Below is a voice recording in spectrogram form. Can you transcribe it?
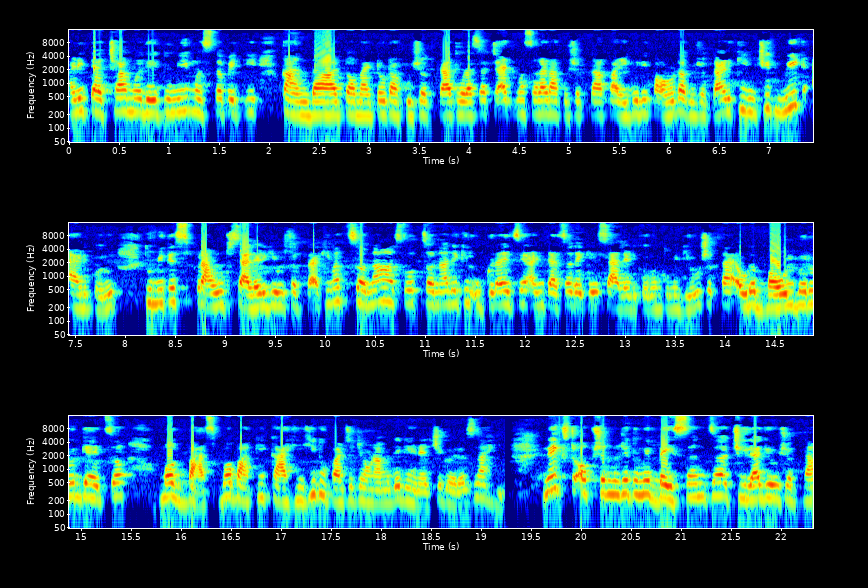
आणि त्याच्यामध्ये तुम्ही मस्तपैकी कांदा टोमॅटो टाकू शकता थोडासा चाट मसाला टाकू शकता काळी मिरी पावडर टाकू शकता आणि किंचित मीठ ऍड करून तुम्ही ते स्प्राऊट सॅलेड घेऊ शकता किंवा चना असतो चना देखील उकडायचे आणि त्याचं देखील सॅलेड करून तुम्ही घेऊ शकता. एवढं बाउल भरून घ्यायचं मग बास. मग बाकी काहीही दुपारच्या जेवणामध्ये घेण्याची गरज नाही. नेक्स्ट ऑप्शन म्हणजे तुम्ही बेसनचा चिला घेऊ शकता.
